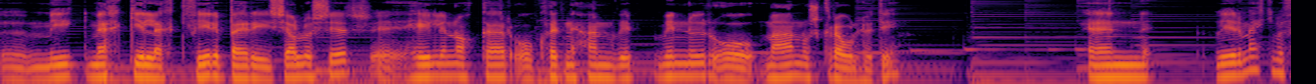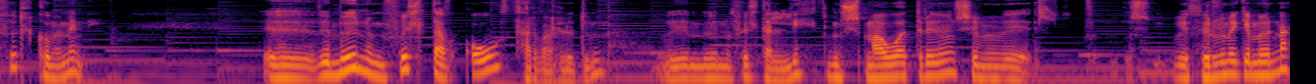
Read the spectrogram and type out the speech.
uh, merkilegt fyrirbæri í sjálfu sér uh, heilin okkar og hvernig hann vinnur og mann og skráulhuti en við erum ekki með fullkomi minni við munum fullt af óþarfa hlutum við munum fullt af litlum smáadriðum sem við, við þurfum ekki að muna.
